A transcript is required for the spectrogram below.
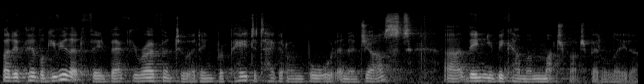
But if people give you that feedback, you're open to it and prepared to take it on board and adjust, uh, then you become a much, much better leader.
